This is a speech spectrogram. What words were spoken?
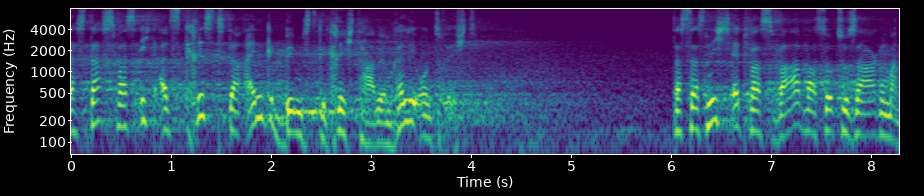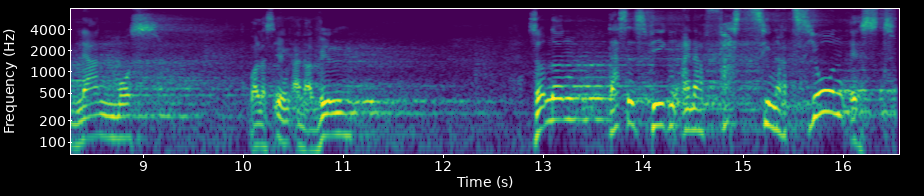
dass das, was ich als Christ da eingebimst gekriegt habe im Rallyeunterricht, dass das nicht etwas war, was sozusagen man lernen muss, weil das irgendeiner will, sondern dass es wegen einer Faszination ist.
